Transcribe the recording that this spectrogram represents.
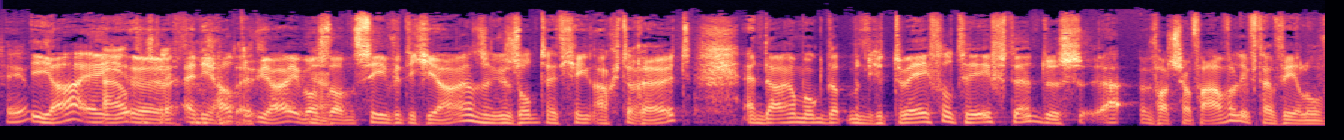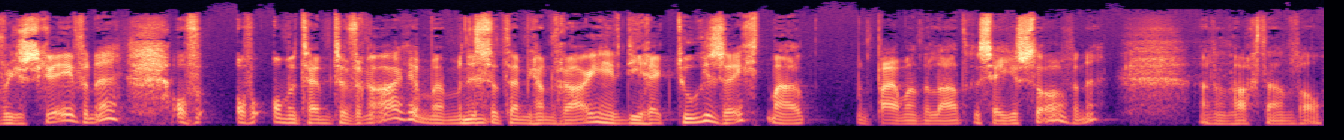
Zei je ook? Ja, hij, eh, en hij, had, ja, hij was Ja. dan 70 jaar en zijn gezondheid ging achteruit. En daarom ook dat men getwijfeld heeft. Hè. Dus Havel heeft daar veel over geschreven. Hè. Of, of om het hem te vragen. Maar men is het hem gaan vragen, hij heeft direct toegezegd. Maar een paar maanden later is hij gestorven hè, aan een hartaanval.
